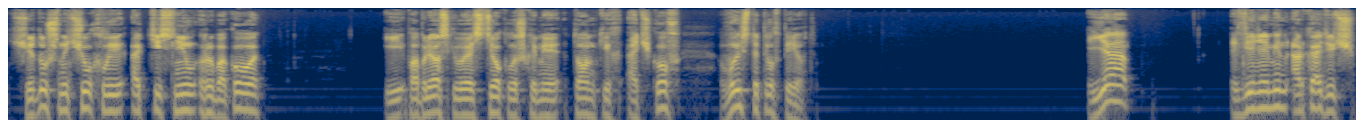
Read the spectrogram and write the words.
Чедушный чухлый оттеснил Рыбакова и, поблескивая стеклышками тонких очков, выступил вперед. «Я, Вениамин Аркадьевич,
